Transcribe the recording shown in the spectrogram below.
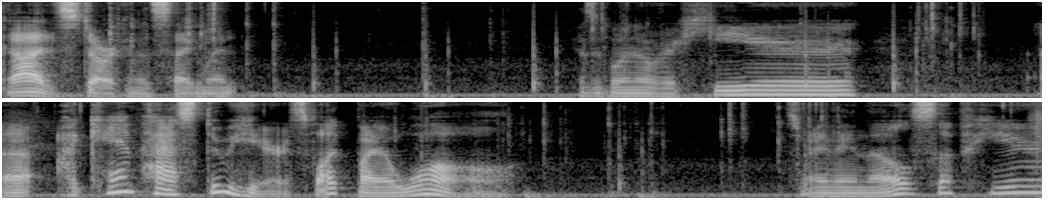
God, it's dark in this segment. Guess I'm going over here. Uh, I can't pass through here. It's blocked by a wall. Is there anything else up here?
